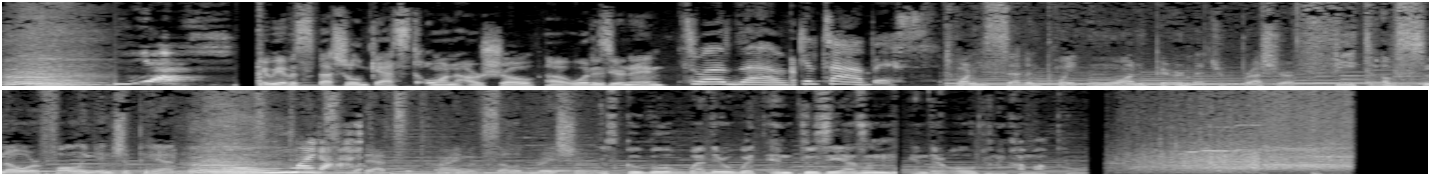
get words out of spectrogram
Hey, we have a special guest on our show. Uh, what is your name? Swadam Kitabis. 27.1 barometric pressure. Feet of snow are falling in Japan. Oh my god. That's a time of celebration. Just Google weather with enthusiasm and they're all going to come up.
